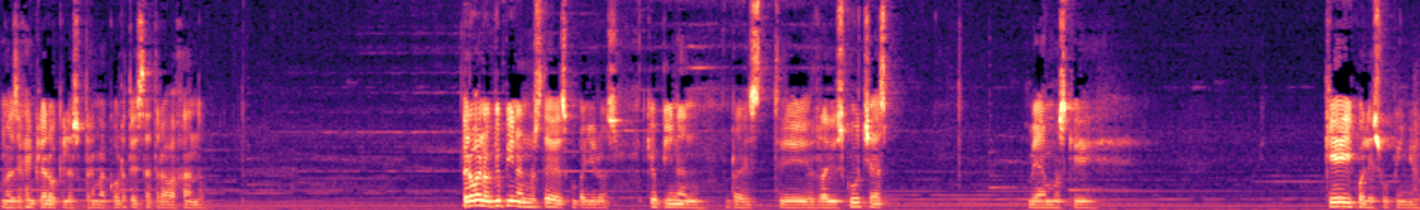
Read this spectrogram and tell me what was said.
nos deja en claro que la Suprema Corte está trabajando. Pero bueno, ¿qué opinan ustedes, compañeros? ¿Qué opinan este, Radio Escuchas? Veamos qué, qué y cuál es su opinión.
